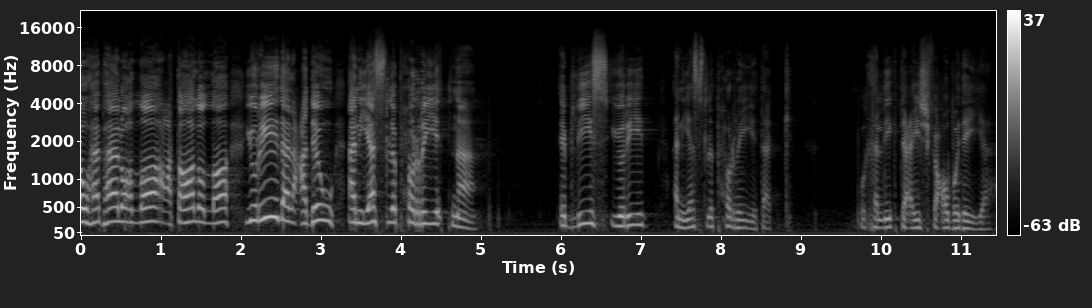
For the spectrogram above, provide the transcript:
أوهبها له الله أعطاها له الله يريد العدو أن يسلب حريتنا. إبليس يريد أن يسلب حريتك. ويخليك تعيش في عبودية.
